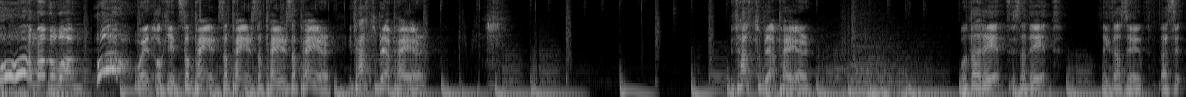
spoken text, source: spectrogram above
Oh, another one! Oh! Wait, okay, it's a pair, it's a pair, it's a pair, it's a pair. It has to be a pair. It has to be a pair. Was that it? Is that it? I think that's it. That's it.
